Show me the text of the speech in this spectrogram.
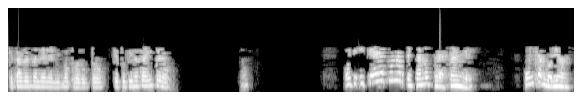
que tal vez venden el mismo producto que tú tienes ahí, pero ¿no? Oye, ¿y qué es un artesano pura sangre? Un changoleón.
